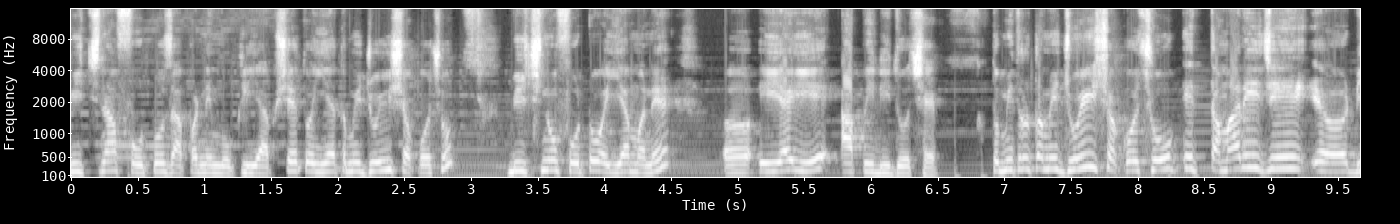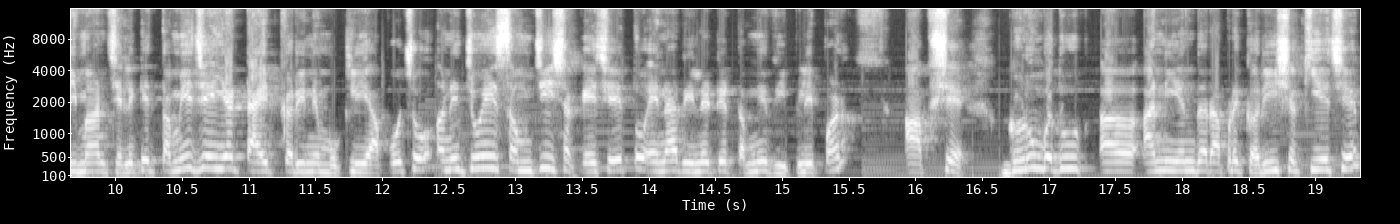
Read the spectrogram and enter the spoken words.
બીચના ફોટોઝ આપણને મોકલી આપશે. તો અહીંયા તમે જોઈ શકો છો બીચનો ફોટો અહીંયા મને એઆઈએ આપી દીધો છે. તો મિત્રો તમે જોઈ શકો છો કે તમારી જે ડિમાન્ડ છે, એટલે કે તમે જે અહીંયા ટાઈપ કરીને મોકલી આપો છો અને જો એ સમજી શકે છે, તો એના રિલેટેડ તમને રિપ્લે પણ આપશે. ઘણું બધું આની અંદર આપણે કરી શકીએ છીએ.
